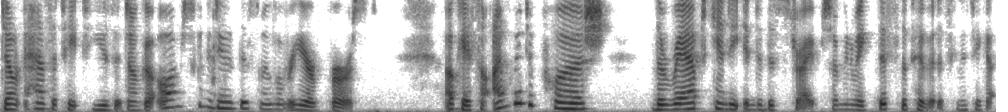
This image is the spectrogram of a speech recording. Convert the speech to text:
don't hesitate to use it. Don't go, oh, I'm just going to do this move over here first. Okay, so I'm going to push the wrapped candy into the stripe. So I'm going to make this the pivot. It's going to take up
